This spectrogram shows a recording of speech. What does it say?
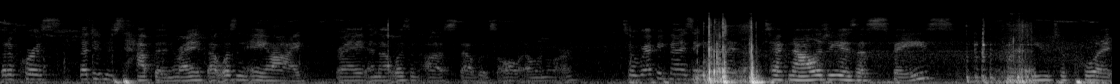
But of course, that didn't just happen, right? That wasn't AI, right? And that wasn't us, that was all Eleanor. So recognizing that technology is a space for you to put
